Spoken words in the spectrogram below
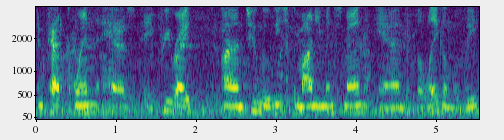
and Pat Quinn has a pre-write on two movies, The Monuments Men and The Lego Movie.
